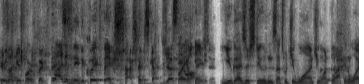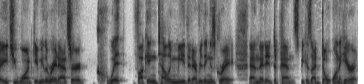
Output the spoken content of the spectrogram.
You're looking for a quick fix. I just need the quick fix. Dr. Scott. just like a patient. you guys are students that's what you want you want black and white you want give me the right answer quit fucking telling me that everything is gray and that it depends because i don't want to hear it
